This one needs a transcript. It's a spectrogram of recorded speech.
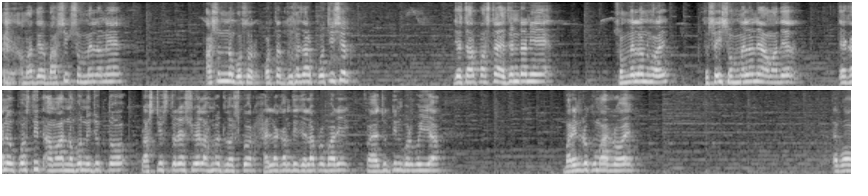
আমাদের বার্ষিক সম্মেলনে আসন্ন বছর, অর্থাৎ দু হাজার পঁচিশের যে চার পাঁচটা এজেন্ডা নিয়ে সম্মেলন হয়, তো সেই সম্মেলনে আমাদের এখানে উপস্থিত আমার নবনিযুক্ত রাষ্ট্রীয় স্তরে সুয়েল আহমেদ লস্কর, হাইলাকান্দি জেলা প্রভারী ফায়াজুদ্দিন বড়বইয়া বারীন্দ্র কুমার রয় এবং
